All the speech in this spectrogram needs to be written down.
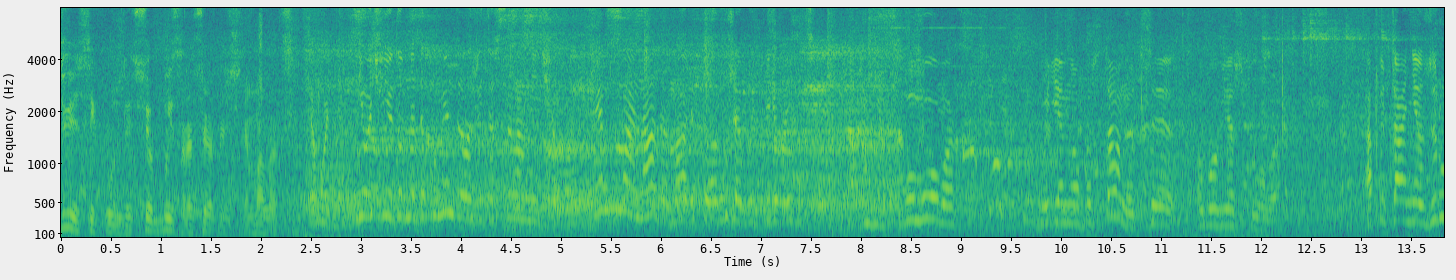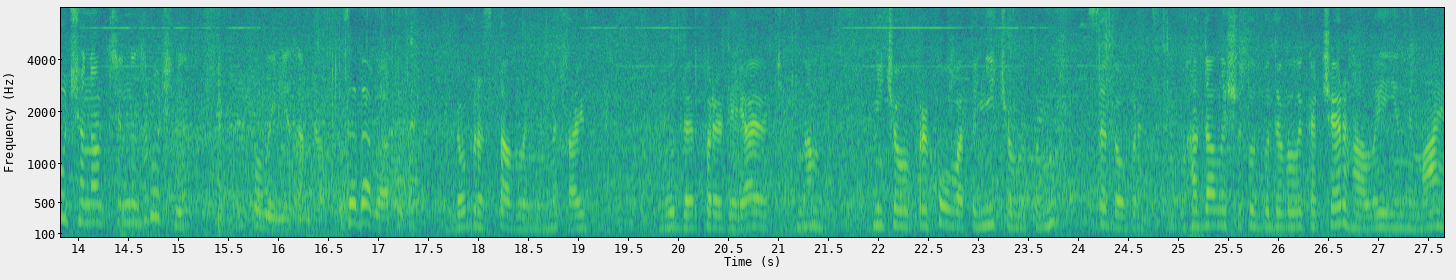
Две секунды, все быстро, все отлично, молодцы. Не очень удобно документы ложить, а в целом ничего. Я думаю, надо, мало ли кто оружие будет перевозить. в умовах воєнного стану це обов'язково. А питання зручно нам чи незручно повинні задавати. задавати. добре ставлення, нехай буде, перевіряють. Нам нічого приховувати, нічого, тому все добре. Гадали, що тут буде велика черга, але її немає,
